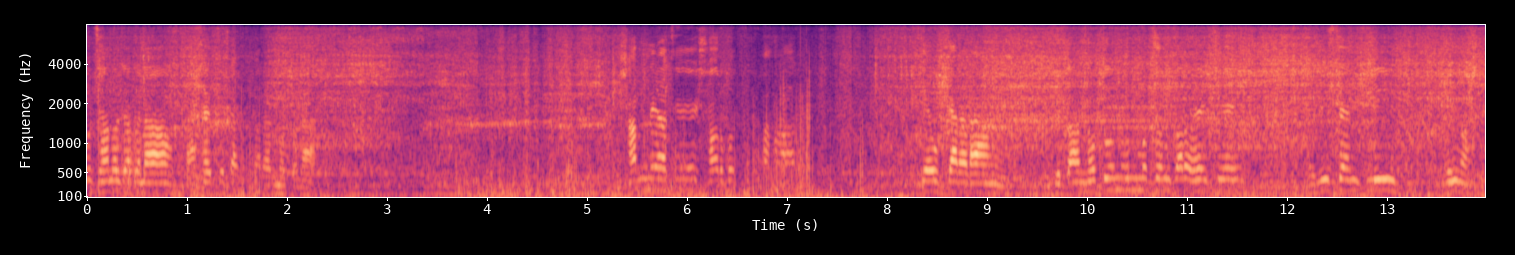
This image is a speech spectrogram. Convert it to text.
বোঝানো যাবে না ভাষায় প্রকাশ করার মতো না সামনে আছে সর্বোচ্চ পাহাড় কেউ ক্যারাডাং যেটা নতুন উন্মোচন করা হয়েছে রিসেন্টলি এই মাসে।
